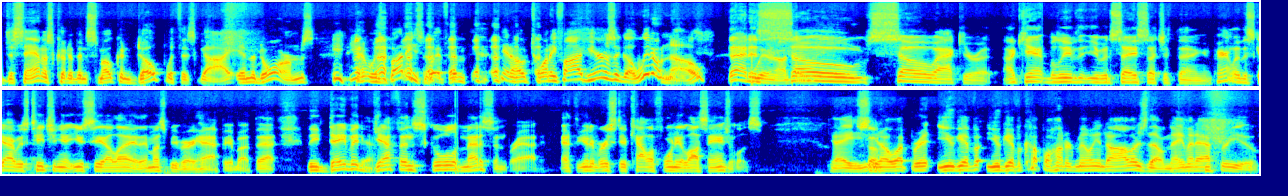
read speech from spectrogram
DeSantis could have been smoking dope with this guy in the dorms and was buddies with him, you know, 25 years ago. We don't know. That is so so accurate. I can't believe that you would say such a thing. Apparently, this guy was teaching at UCLA. They must be very happy about that. The David Yeah. Geffen School of Medicine, Brad, at the University of California, Los Angeles. Hey, So- you know what, Britt? You give you give a couple hundred million dollars, they'll name it after you.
